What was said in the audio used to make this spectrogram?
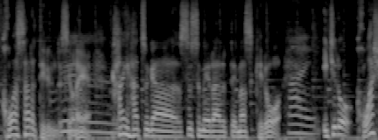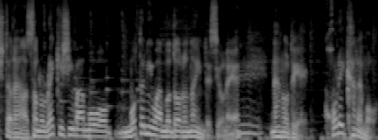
壊されてるんですよね。うん。開発が進められてますけどはい。一度壊したらその歴史はもう元には戻らないんですよね、うん。なのでこれからも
